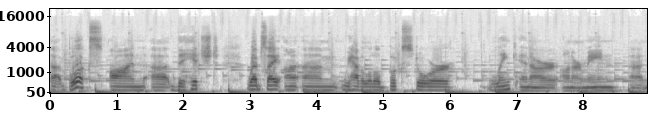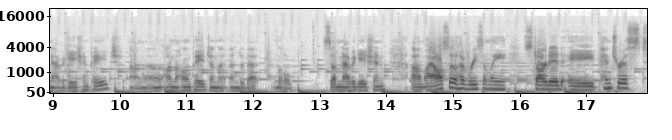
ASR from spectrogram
uh, books on uh, the Hitched website. Uh, um, we have a little bookstore link in our on our main uh, navigation page on the, on the homepage on the under that little sub navigation. Um, I also have recently started a Pinterest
